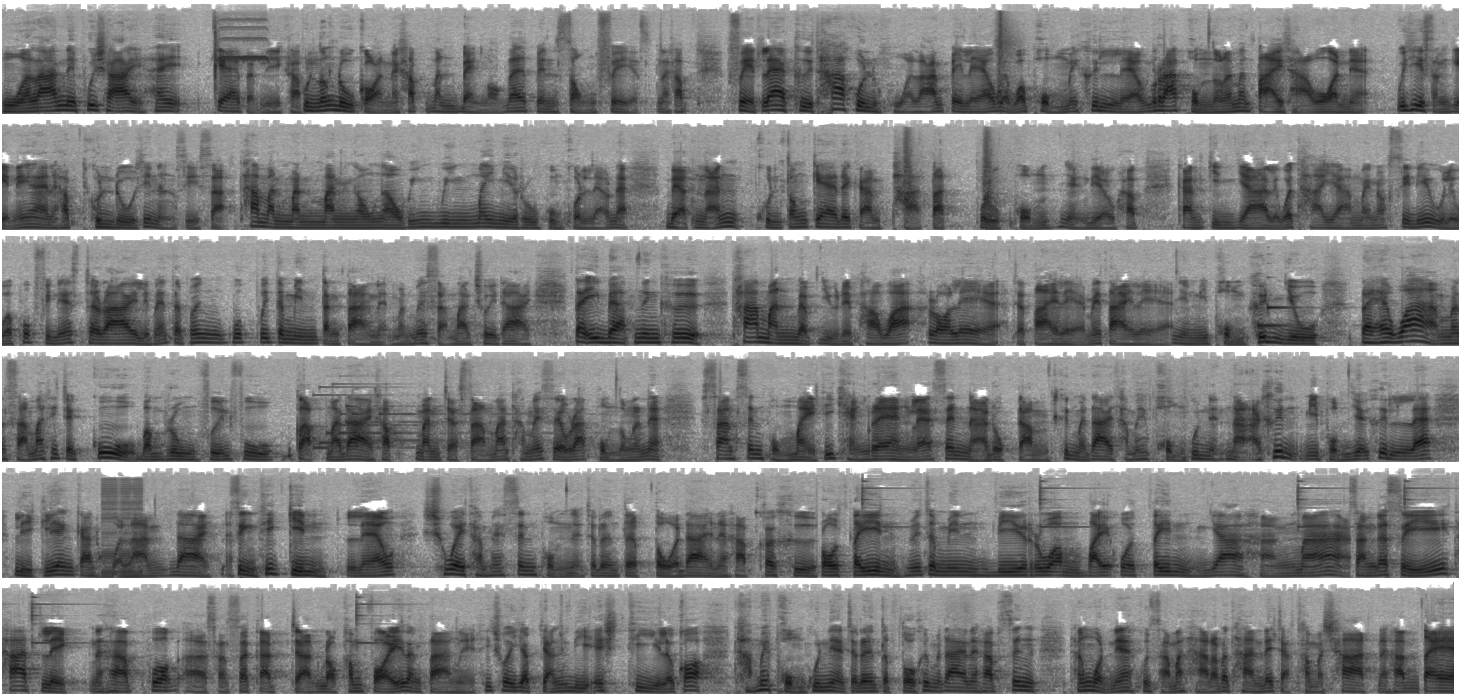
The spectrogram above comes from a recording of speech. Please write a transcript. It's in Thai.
หัวล้านในผู้ชายให้แก้แบบนี้ครับ คุณต้องดูก่อนนะครับ มันแบ่งออกได้เป็น 2 เฟสนะครับ เฟสแรกคือถ้าคุณหัวล้านไปแล้วแบบว่าผมไม่ขึ้นแล้ว รากผมตรงนั้นมันตายถาวรเนี่ย วิธีสังเกตง่ายๆนะครับ คุณดูที่หนังศีรษะ ถ้ามันมันมันเงาเงาวิ่งวิ่งไม่มีรูขุมขนแล้วนะแบบนั้นคุณต้องแก้ด้วยการผ่าตัดปลูกผมอย่างเดียวครับ การกินยาหรือว่าทายาไมน็อกซิดิลหรือว่าพวกฟินเนสเตอไรหรือแม้แต่พวกวิตามินต่างๆเนี่ยมันไม่สามารถช่วยได้ แต่อีกแบบหนึ่งคือ ถ้ามันแบบอยู่ในภาวะรอแร่จะตายแหล่ไม่ตายแหล่ยังมีผมขึ้นอยู่ แปลว่ามันสามารถที่จะกู้บำรุงฟื้นฟูกลับมาได้ครับ มันจะสามารถทำให้เซลล์รากผมตรงนั้นเนี่ยสร้างเส้นผมใหม่ที่แข็งแรง และเส้นหนาดกดำขึ้นมาได้ทำให้ผมคุณเนี่ยหนาขึ้น มีผมเยอะขึ้น และหลีกเลี่ยงการหัวล้านได้ สิ่งที่กินแล้วช่วยทำให้เส้นผมเนี่ยเจริญเติบโตได้นะครับ ก็คือโปรตีน วิตามิน B รวมไบโอตินหญ้าหางม้า สังกะสีธาตุเหล็กนะครับพวกสารสกัดจากดอกคำฝอยต่างๆเนี่ยที่ช่วยยับยั้ง DHT แล้วก็ทำให้ผมคุณเนี่ยเจริญเติบโตขึ้นมาได้นะครับ ซึ่งทั้งหมดเนี่ยคุณสามารถหารับประทานได้จากธรรมชาตินะครับ แต่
